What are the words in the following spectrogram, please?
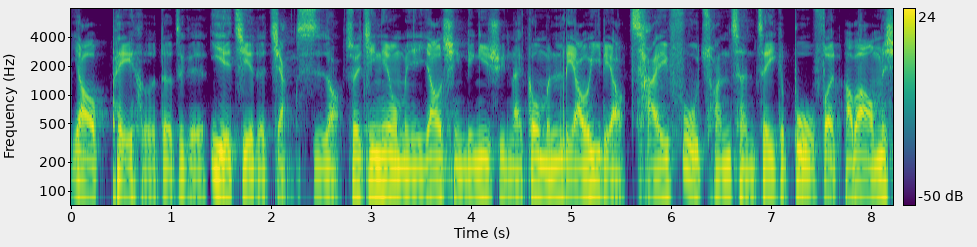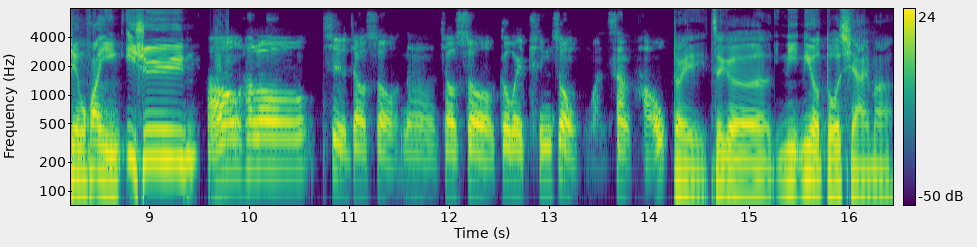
要配合的这个业界的讲师哦。所以今天我们也邀请林奕勋来跟我们聊一聊财富传承这一个部分，好不好？我们先欢迎奕勋。好，Hello，谢谢教授。那教授，各位听众晚上好。对，这个你你有躲起来吗？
